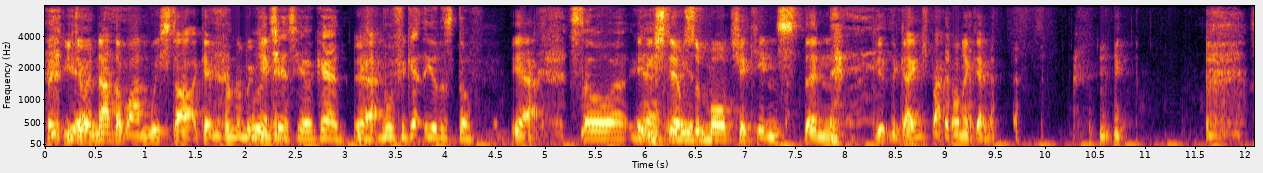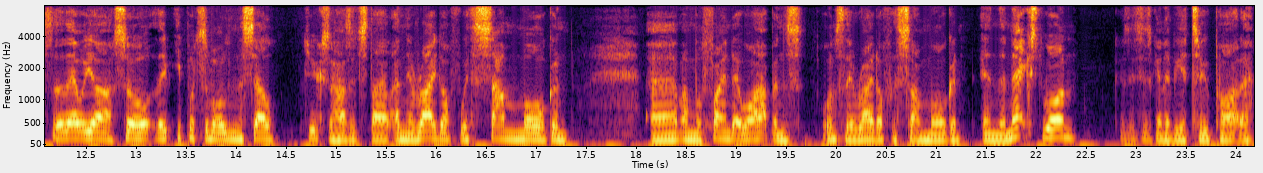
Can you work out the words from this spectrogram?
But if you do another one, we start again from the beginning. We'll chase you again. Yeah. We'll forget the other stuff. Yeah. So uh, If yeah, you steal some more chickens, then get the game's back on again. So there we are. So they, he puts them all in the cell, Dukes of Hazzard style, and they ride off with Sam Morgan. Um, and we'll find out what happens once they ride off with Sam Morgan in the next one, because this is going to be a two-parter.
